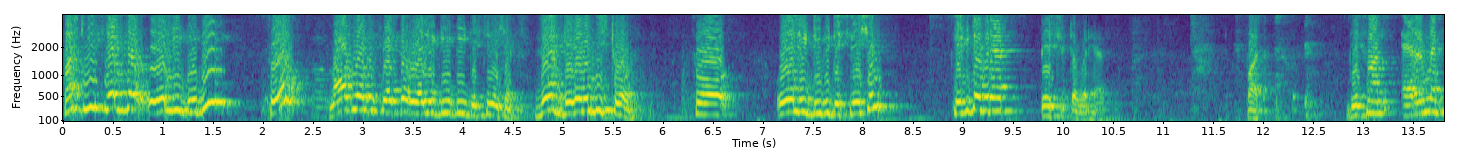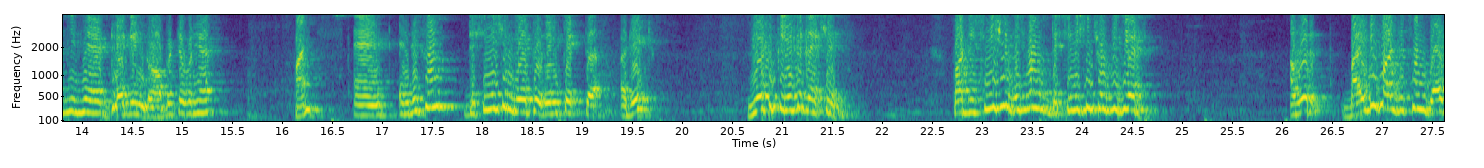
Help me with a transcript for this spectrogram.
first we select the OLEDB source now we have to select the OLEDB destination where data will be stored so OLEDB destination, click it over here, paste it over here. First, this one error message is here, drag and drop it over here. Fine. And in this one, destination we have to again check the edit. We have to create the corrections. For destination, which one destination should be there? अगर by default this one that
